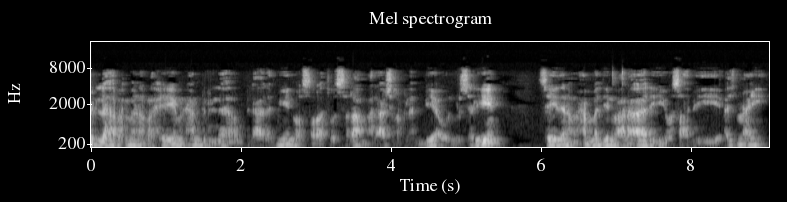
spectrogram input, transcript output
الله الرحمن الرحيم الحمد لله رب العالمين والصلاة والسلام على أشرف الأنبياء والمرسلين سيدنا محمد وعلى آله وصحبه أجمعين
